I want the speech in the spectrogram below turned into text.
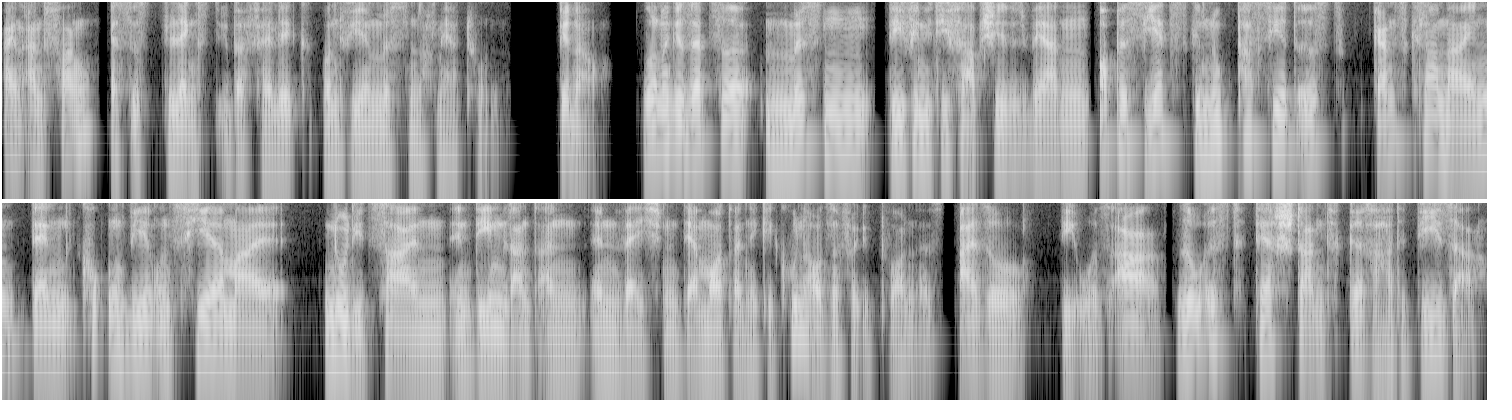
ein Anfang, es ist längst überfällig und wir müssen noch mehr tun. Genau. So eine Gesetze müssen definitiv verabschiedet werden. Ob es jetzt genug passiert ist, ganz klar nein, denn gucken wir uns hier mal nur die Zahlen in dem Land an, in welchem der Mord an Niki Kuhnhausen verübt worden ist. Also die USA. So ist der Stand gerade dieser.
